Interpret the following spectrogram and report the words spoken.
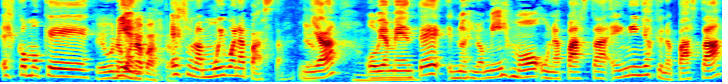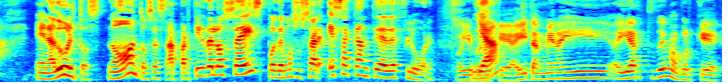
es como que. Es una buena pasta. Es una muy buena pasta. Ya. ¿Ya? Obviamente, no es lo mismo una pasta en niños que una pasta en adultos, ¿no? Entonces, a partir de los 6 podemos usar esa cantidad de flúor. Oye, pero ¿Ya? es que ahí también hay, hay harto tema porque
